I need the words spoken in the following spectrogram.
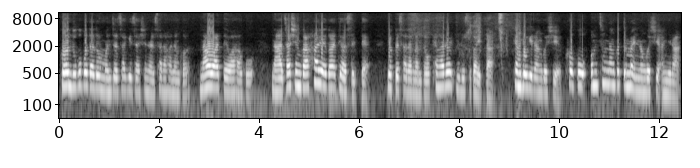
그 누구보다도 먼저 자기 자신을 사랑하는 것, 나와 대화하고 나 자신과 화해가 되었을 때 옆에 사람감도 평화를 누릴 수가 있다. 행복이란 것이 크고 엄청난 것들만 있는 것이 아니라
